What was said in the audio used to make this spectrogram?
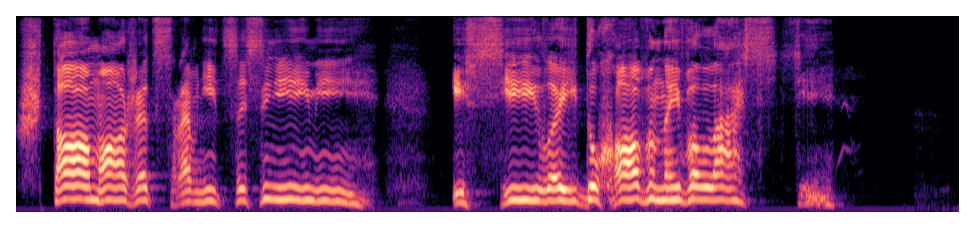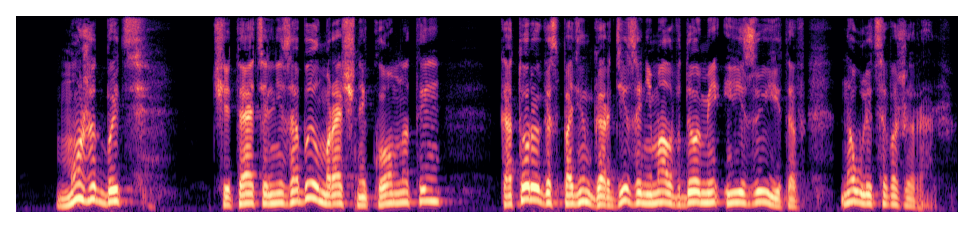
Что может сравниться с ними и силой духовной власти? Может быть, читатель не забыл мрачной комнаты, которую господин Горди занимал в доме иезуитов на улице Важерар.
